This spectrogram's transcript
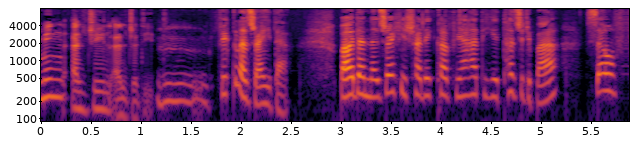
من الجيل الجديد. فكرة جيدة. بعد نجاح الشركة في هذه التجربة سوف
